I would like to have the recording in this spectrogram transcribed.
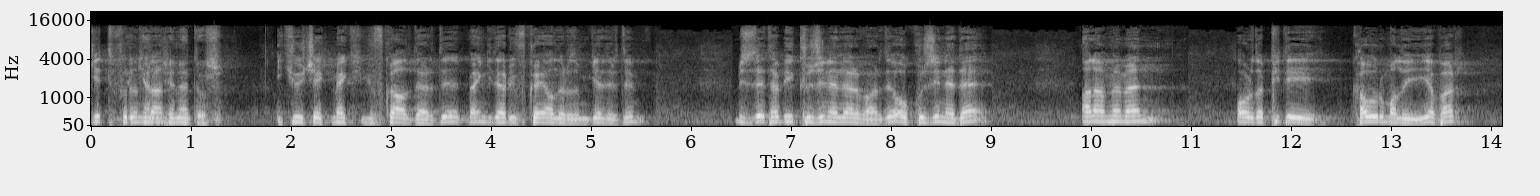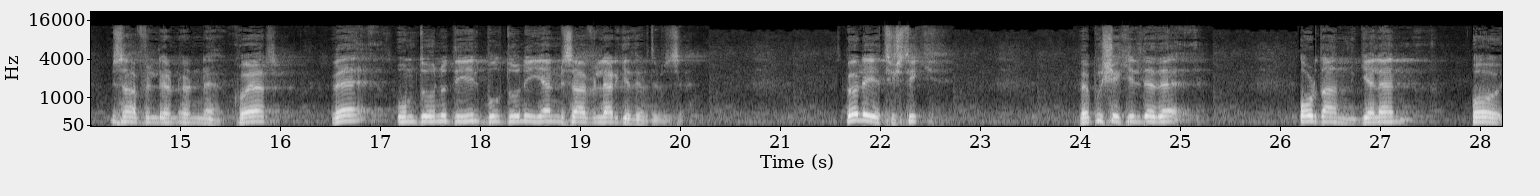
git fırından Mekanı cennet olsun. 2-3 ekmek yufka al derdi. Ben gider yufkayı alırdım gelirdim. Bizde tabii kuzineler vardı. O kuzinede anam hemen orada pideyi kavurmalıyı yapar. Misafirlerin önüne koyar ve umduğunu değil bulduğunu yiyen misafirler gelirdi bize. Böyle yetiştik ve bu şekilde de oradan gelen o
